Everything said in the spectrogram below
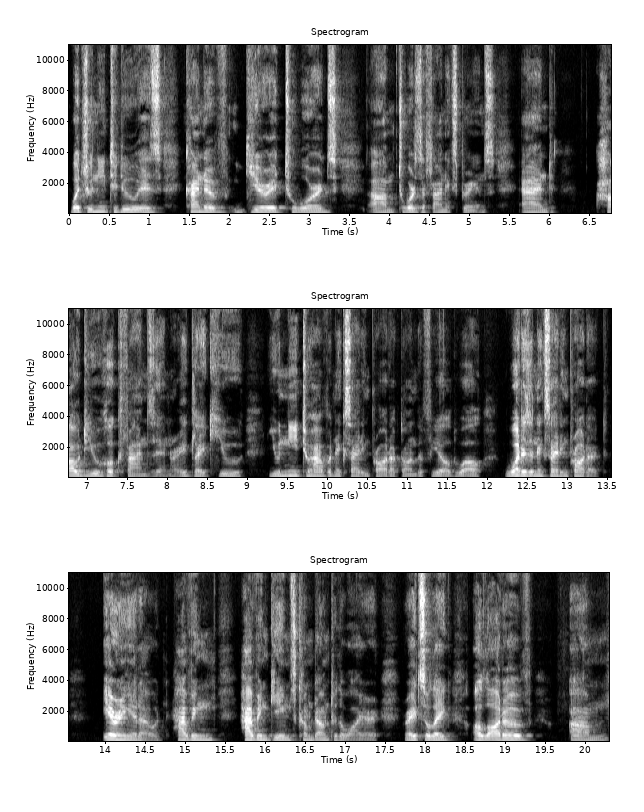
what you need to do is kind of gear it towards um towards the fan experience. And how do you hook fans in right? Like you you need to have an exciting product on the field. Well what is an exciting product? Airing it out having having games come down to the wire right? So like a lot of um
